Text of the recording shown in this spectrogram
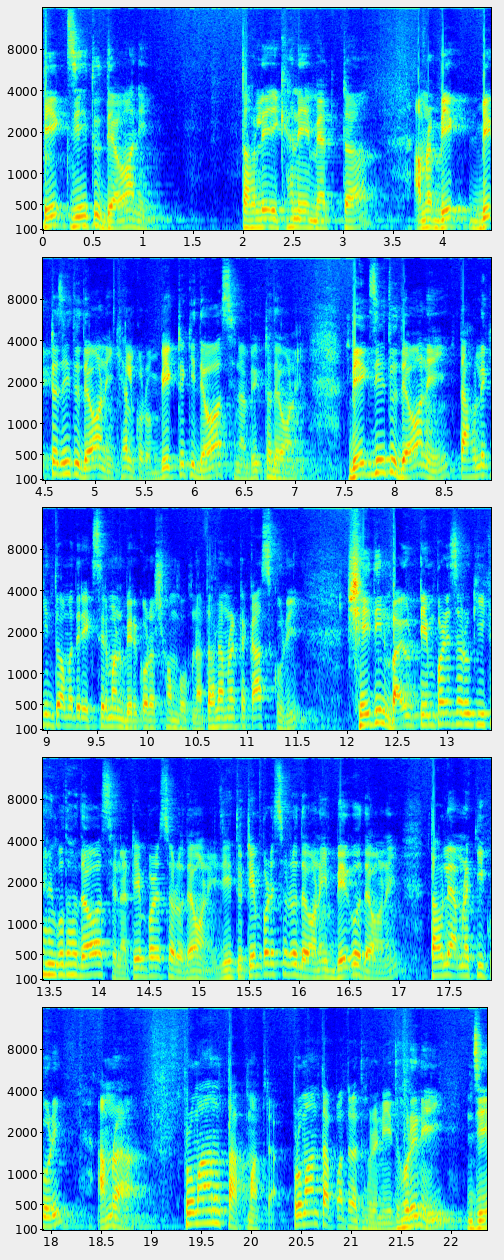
বেগ যেহেতু দেওয়া নেই, তাহলে এখানে ম্যাথটা আমরা বেগ, বেগটা যেহেতু দেওয়া নেই, খেয়াল করো, বেগটা কি দেওয়া আছে না, বেগটা দেওয়া নেই? বেগ যেহেতু দেওয়া নেই, তাহলে কিন্তু আমাদের এক্সের মান বের করা সম্ভব না। তাহলে আমরা একটা কাজ করি, সেই দিন বায়ুর টেম্পারেচারও কি এখানে কোথাও দেওয়া আছে না? টেম্পারেচারও দেওয়া নেই। যেহেতু টেম্পারেচারও দেওয়া নেই, বেগও দেওয়া নেই, তাহলে আমরা কি করি? আমরা প্রমাণ তাপমাত্রা প্রমাণ তাপমাত্রা ধরে নিই, ধরে নেই যে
